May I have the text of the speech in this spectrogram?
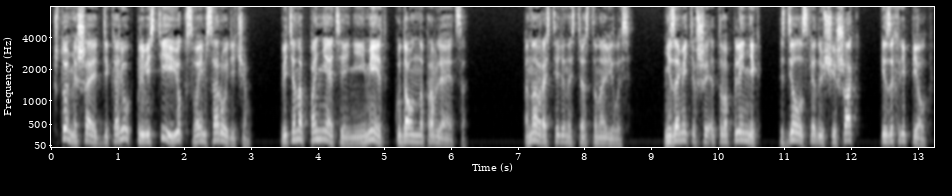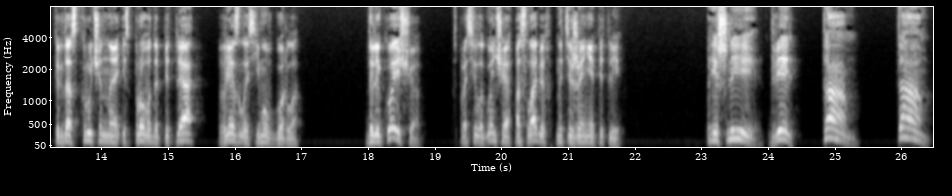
Что мешает дикарю привести ее к своим сородичам? Ведь она понятия не имеет, куда он направляется. Она в растерянности остановилась. Не заметивший этого пленник сделал следующий шаг и захрипел, когда скрученная из провода петля врезалась ему в горло. «Далеко еще?» — спросила гончая, ослабив натяжение петли. «Пришли! Дверь! Там! Там!»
